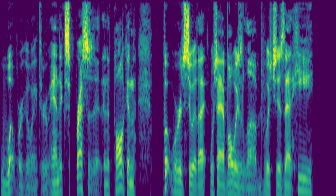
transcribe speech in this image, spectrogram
what we're going through and expresses it. And if Paul can put words to it, which I have always loved, which is that he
